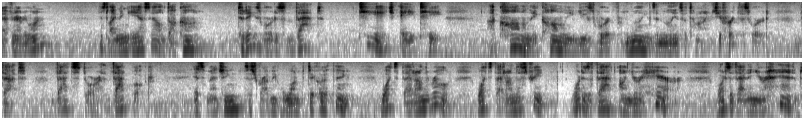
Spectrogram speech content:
Good afternoon, everyone. It's lightningesl.com. Today's word is that. T H A T. A commonly, commonly used word for millions and millions of times. You've heard this word. That. That store. That book. It's mentioning, describing one particular thing. What's that on the road? What's that on the street? What is that on your hair? What is that in your hand?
